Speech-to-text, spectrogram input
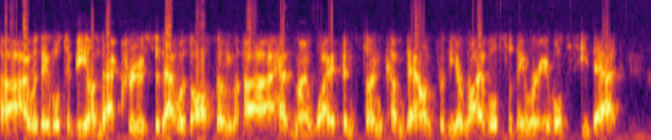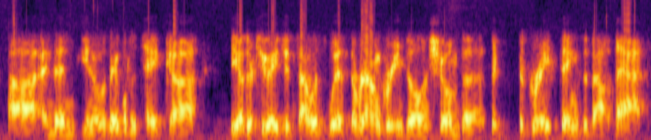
Uh, I was able to be on that cruise, so that was awesome. Uh, I had my wife and son come down for the arrival, so they were able to see that, uh, and then you know was able to take uh, the other two agents I was with around Greenville and show them the the, the great things about that.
